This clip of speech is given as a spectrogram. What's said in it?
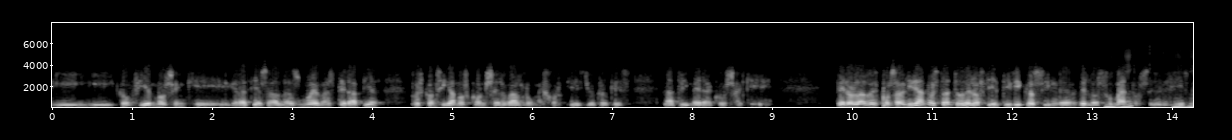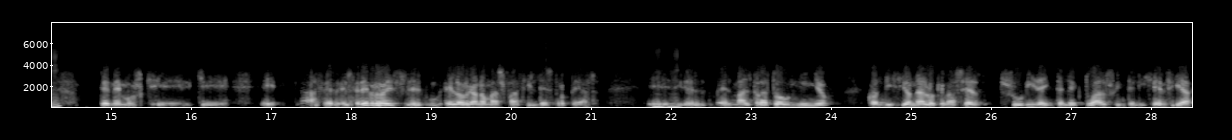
y, confiemos en que gracias a las nuevas terapias pues consigamos conservarlo mejor, que yo creo que es la primera cosa que... Pero la responsabilidad no es tanto de los científicos, sino de los humanos. Es decir, tenemos que, eh, hacer... El cerebro es el órgano más fácil de estropear el, maltrato a un niño condiciona lo que va a ser su vida intelectual, su inteligencia,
